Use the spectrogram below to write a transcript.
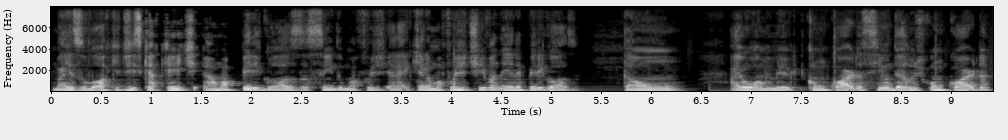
mas o Loki diz que a Kate é uma perigosa, sendo uma fugitiva. Que ela é uma fugitiva, né? Ele é perigosa. Então, aí o homem meio que concorda, assim, o Desmond concorda,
